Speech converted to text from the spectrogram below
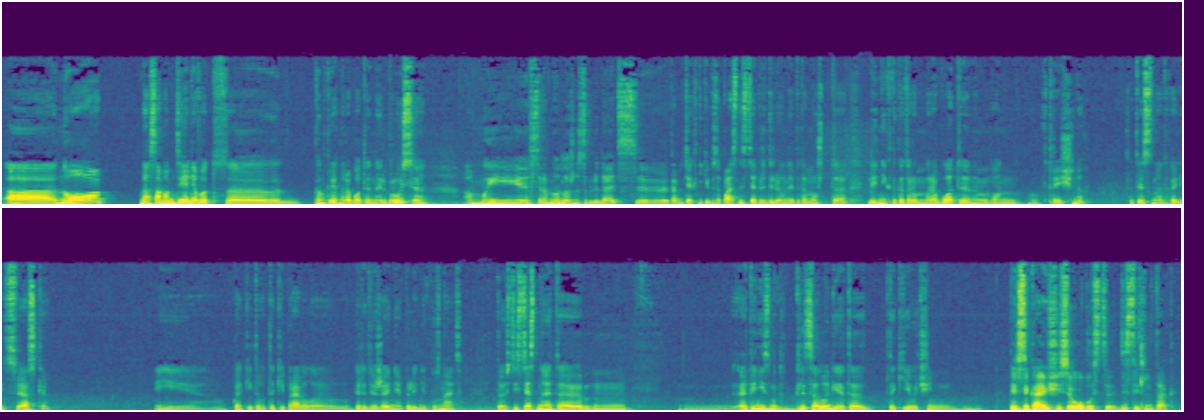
А, но на самом деле, вот э, конкретно работая на Эльбрусе, мы все равно должны соблюдать э, там, техники безопасности определенные, потому что ледник, на котором мы работаем, он в трещинах, соответственно, надо ходить в связке. И какие-то вот такие правила передвижения по леднику знать. То есть, естественно, это альпинизм и гляциология — это такие очень пересекающиеся области, действительно так.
